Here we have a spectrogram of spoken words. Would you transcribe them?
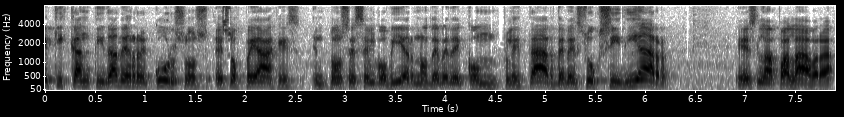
X cantidad de recursos esos peajes, entonces el gobierno debe de completar, debe subsidiar, es la palabra,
